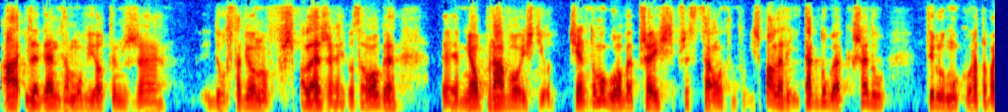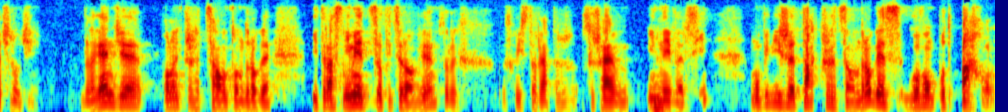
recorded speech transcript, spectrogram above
a i legenda mówi o tym, że gdy ustawiono w szpalerze jego załogę, miał prawo, jeśli odcięto mu głowę, przejść przez całą ten długi szpaler i tak długo jak szedł, tylu mógł uratować ludzi. W legendzie ponoć przeszedł całą tą drogę i teraz niemieccy oficerowie, których historia też słyszałem innej wersji, mówili, że tak, przeszedł całą drogę z głową pod pachą.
